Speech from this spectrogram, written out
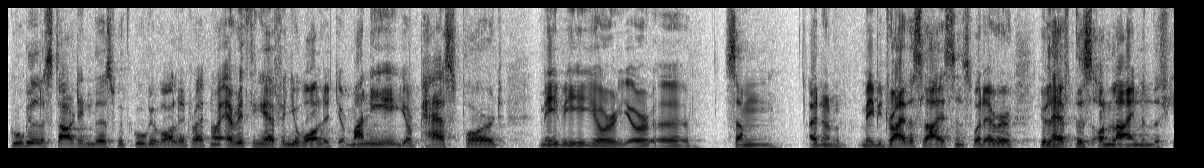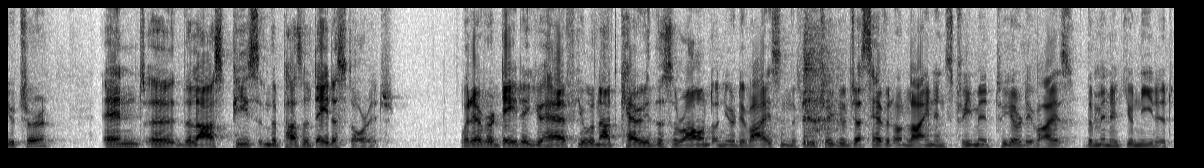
Google is starting this with Google Wallet right now. Everything you have in your wallet your money, your passport, maybe your, your uh, some, I don't know, maybe driver's license, whatever. You'll have this online in the future. And uh, the last piece in the puzzle data storage. Whatever data you have, you will not carry this around on your device in the future. You'll just have it online and stream it to your device the minute you need it.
